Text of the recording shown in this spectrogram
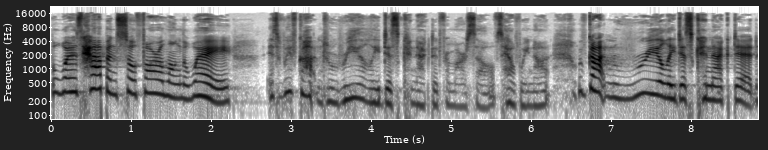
But what has happened so far along the way is we've gotten really disconnected from ourselves, have we not? We've gotten really disconnected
